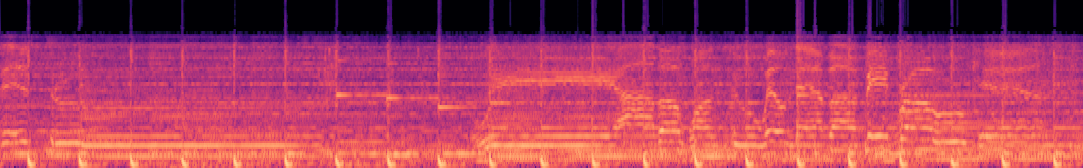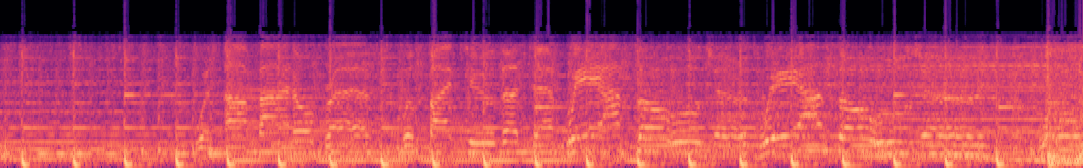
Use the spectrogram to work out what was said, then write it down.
This through. We are the ones who will never be broken. With our final breath, we'll fight to the death. We are soldiers, we are soldiers. I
